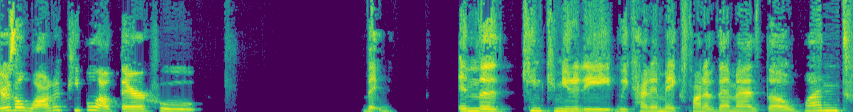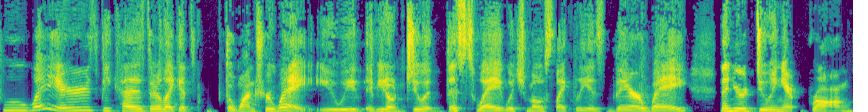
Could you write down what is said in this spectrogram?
there's a lot of people out there who that in the kink community, we kind of make fun of them as the one true wayers because they're like it's the one true way. You if you don't do it this way, which most likely is their way, then you're doing it wrong.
